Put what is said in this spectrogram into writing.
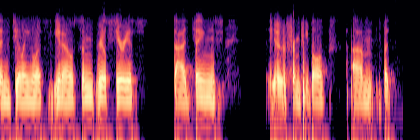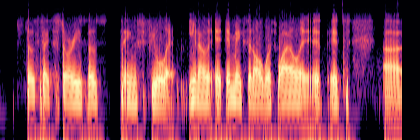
and dealing with you know some real serious, sad things you know, from people. Um, but those types of stories, those things fuel it. You know, it, it makes it all worthwhile. It, it it's uh,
